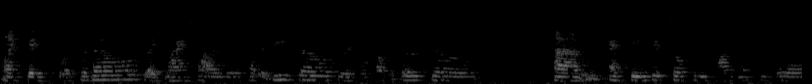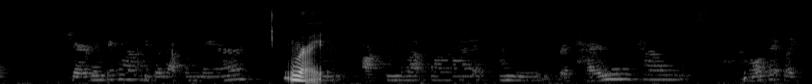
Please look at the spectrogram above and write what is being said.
like they split the bills, like my salary will cover these bills, yours will cover those bills. Um, I think it's still pretty common that people share a bank account and go out from there. Right. And talk to me about that. I mean, retirement accounts, health, it- like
